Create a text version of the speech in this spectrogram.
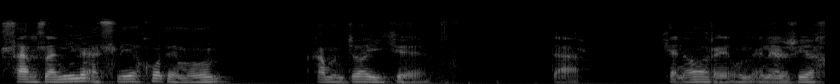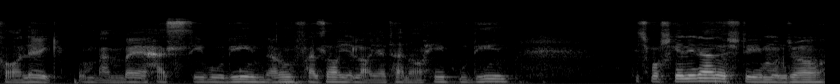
سرزمین اصلی خودمون همون جایی که در کنار اون انرژی خالق اون منبع هستی بودیم در اون فضای لایتناهی بودیم هیچ مشکلی نداشتیم. اونجا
